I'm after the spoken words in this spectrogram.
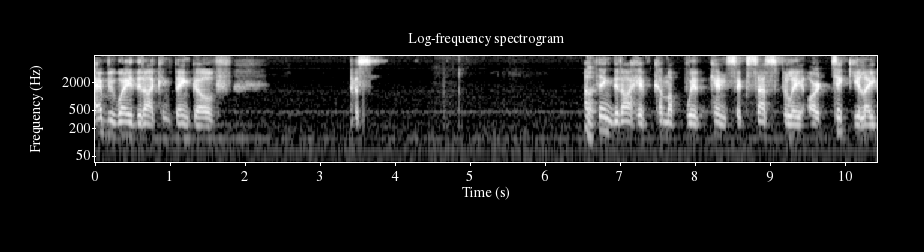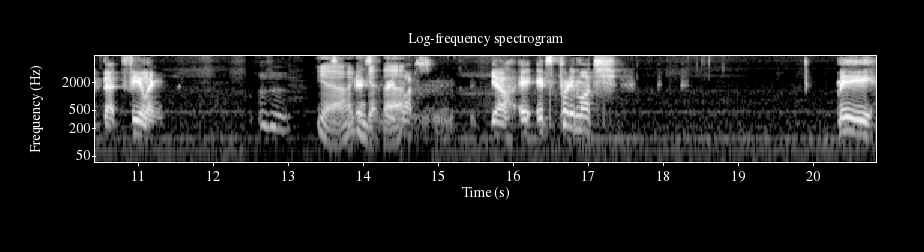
every way that I can think of. Just uh. nothing that I have come up with can successfully articulate that feeling. Mm-hmm. yeah, I can It's get that. much, yeah, it, it's pretty much me.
